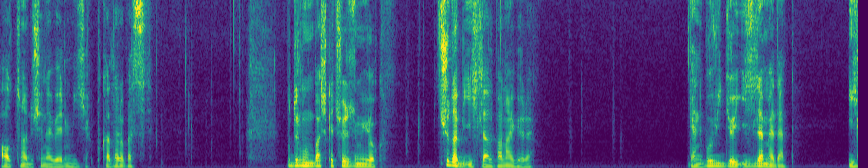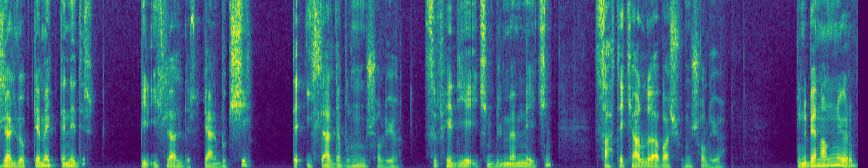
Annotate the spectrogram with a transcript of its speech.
altına düşene vermeyecek. Bu kadar basit. Bu durumun başka çözümü yok. Şu da bir ihlal bana göre. Yani bu videoyu izlemeden ihlal yok demek de nedir? Bir ihlaldir. Yani bu kişi de ihlalde bulunmuş oluyor. Sırf hediye için bilmem ne için sahtekarlığa başvurmuş oluyor. Bunu ben anlıyorum.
